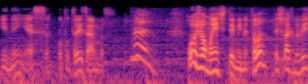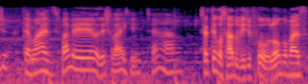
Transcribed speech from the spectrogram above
E nem essa. Faltam três armas. É. Hoje ou amanhã a gente termina. Falou? Deixa o like no vídeo. Até mais. Valeu. Deixa o like. Tchau. Espero que tenham gostado. O vídeo foi longo, mas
